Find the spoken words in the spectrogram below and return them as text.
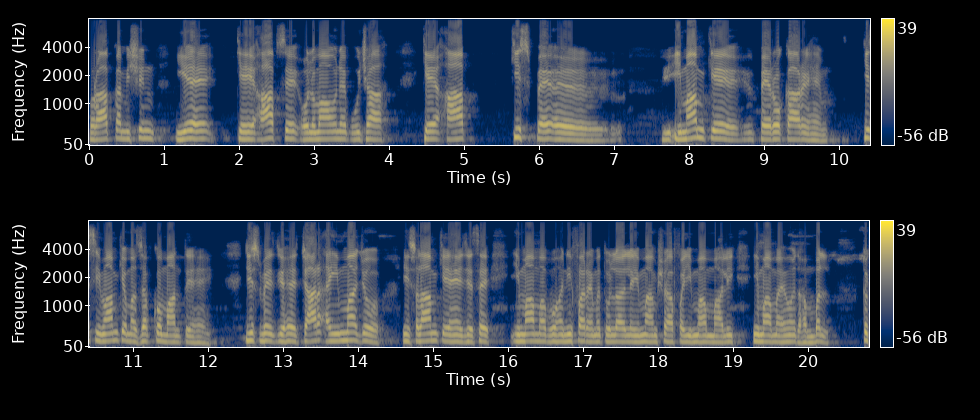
اور آپ کا مشن یہ ہے کہ آپ سے علماؤں نے پوچھا کہ آپ کس امام کے پیروکار ہیں، کس امام کے مذہب کو مانتے ہیں، جس میں جو ہے چار ائمہ جو اسلام کے ہیں، جیسے امام ابو حنیفہ رحمۃ اللہ علیہ، امام شافعی، امام مالی امام احمد حنبل، تو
